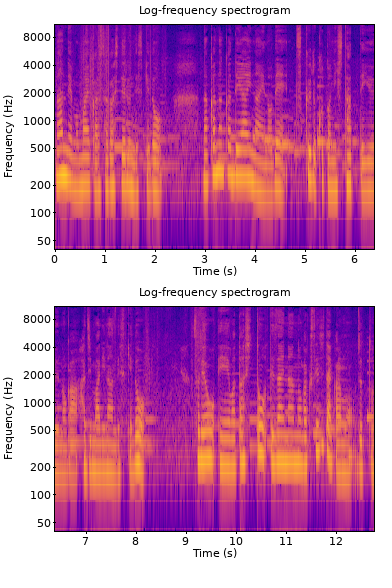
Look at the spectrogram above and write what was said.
何年も前から探してるんですけどなかなか出会えないので作ることにしたっていうのが始まりなんですけどそれを、えー、私とデザイナーの学生時代からもずっと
